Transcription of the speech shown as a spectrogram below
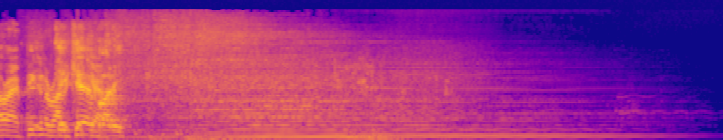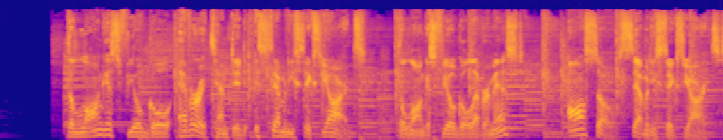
All right, be good, Robbie. Take care, buddy. The longest field goal ever attempted is 76 yards. The longest field goal ever missed? Also 76 yards.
